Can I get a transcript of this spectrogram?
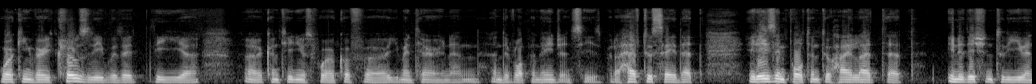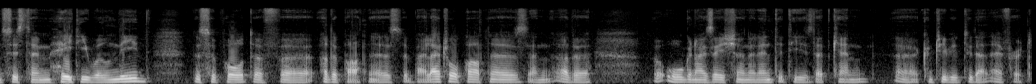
working very closely with it, the uh, uh, continuous work of uh, humanitarian and, and development agencies. But I have to say that it is important to highlight that in addition to the UN system, Haiti will need the support of uh, other partners, the bilateral partners, and other uh, organizations and entities that can uh, contribute to that effort.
